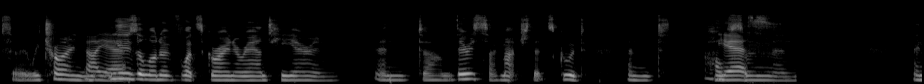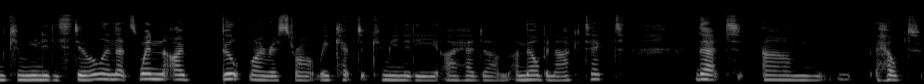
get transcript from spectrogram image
So we try and oh, yeah. use a lot of what's grown around here, and and um, there is so much that's good and wholesome yes. and and community still. And that's when I built my restaurant. We kept it community. I had um, a Melbourne architect that um, helped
